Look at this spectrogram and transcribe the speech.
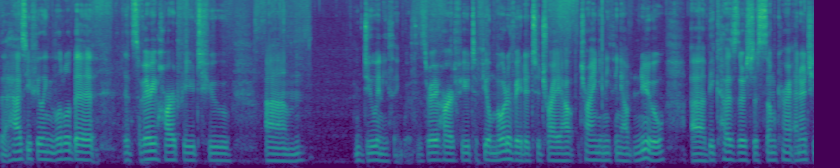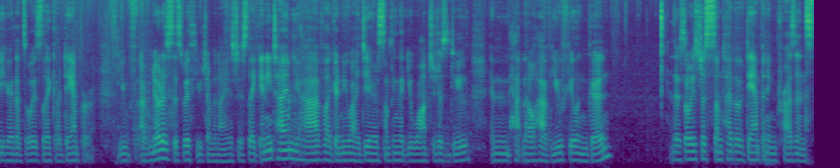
that has you feeling a little bit, it's very hard for you to um, do anything with. It's very hard for you to feel motivated to try out trying anything out new uh, because there's just some current energy here that's always like a damper. You've I've noticed this with you, Gemini. It's just like anytime you have like a new idea or something that you want to just do and ha that'll have you feeling good, there's always just some type of dampening presence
